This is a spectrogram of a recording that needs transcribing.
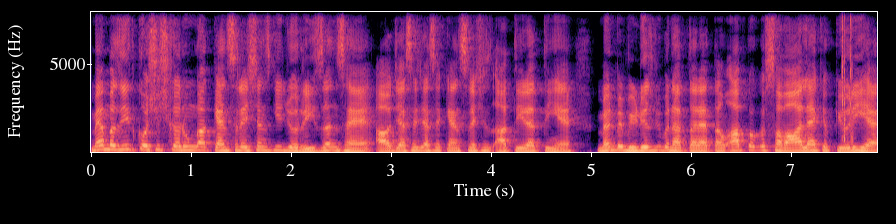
میں مزید کوشش کروں گا کینسلیشنز کی جو ریزنز ہیں، اور جیسے جیسے کینسلیشنز آتی رہتی ہیں، میں ان پہ ویڈیوز بھی بناتا رہتا ہوں۔ آپ کو کوئی سوال ہے کہ کیوری ہے،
